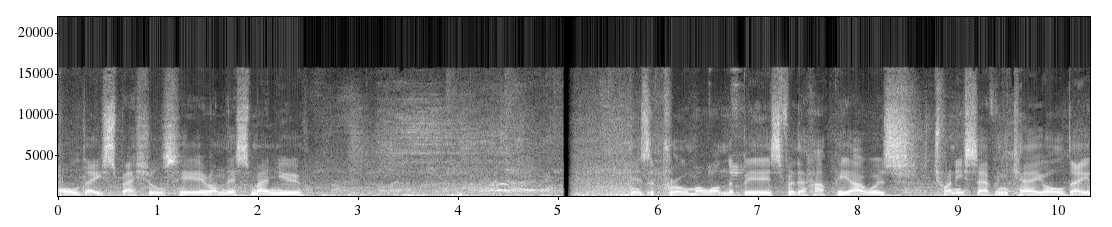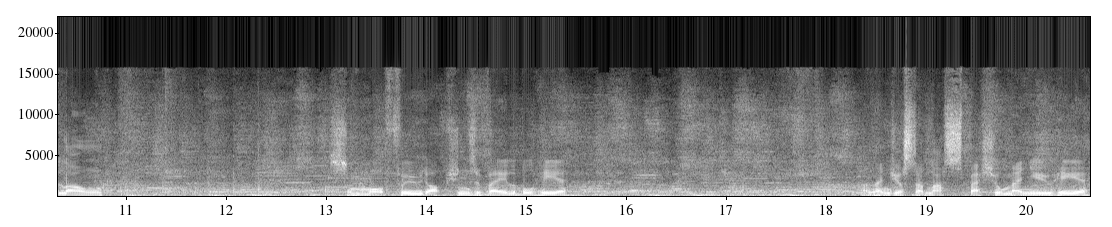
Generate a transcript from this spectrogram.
All day specials here on this menu. Here's the promo on the beers for the happy hours, 27k all day long. Some more food options available here. And then just a last special menu here.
